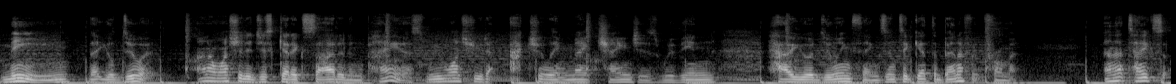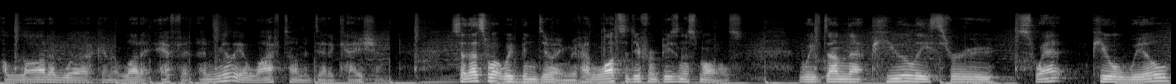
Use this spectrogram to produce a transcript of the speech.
mean that you'll do it. I don't want you to just get excited and pay us. We want you to actually make changes within how you're doing things and to get the benefit from it. And that takes a lot of work and a lot of effort and really a lifetime of dedication. So that's what we've been doing. We've had lots of different business models. We've done that purely through sweat, pure will,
